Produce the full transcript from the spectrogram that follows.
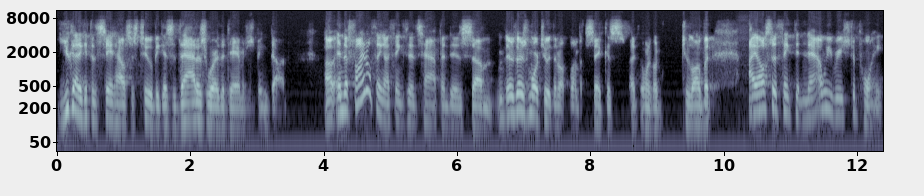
you got to get to the state houses too, because that is where the damage is being done. Uh, and the final thing I think that's happened is um, there, there's more to it than I want to say because I don't want to go too long. But I also think that now we reached a point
